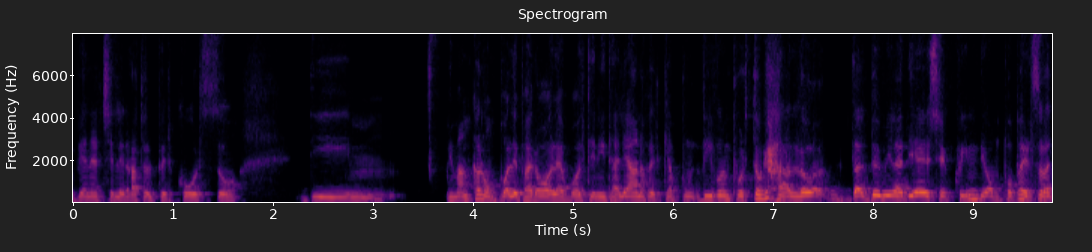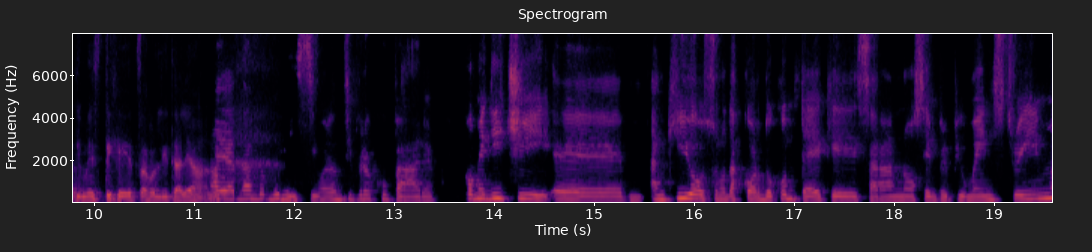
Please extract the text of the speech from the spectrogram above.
viene accelerato il percorso di mi mancano un po' le parole a volte in italiano perché appunto vivo in Portogallo dal 2010 e quindi ho un po' perso la dimestichezza con l'italiano. Stai andando benissimo, non ti preoccupare come dici, eh, anch'io sono d'accordo con te che saranno sempre più mainstream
